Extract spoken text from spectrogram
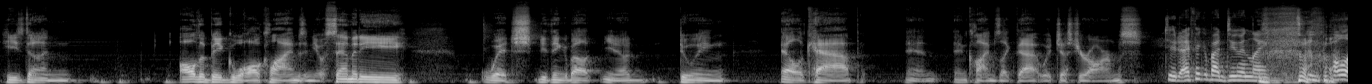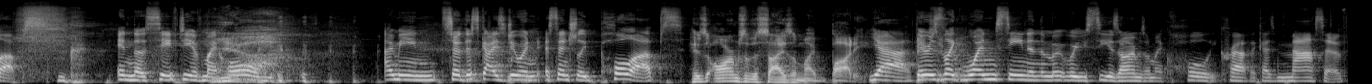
He's done all the big wall climbs in Yosemite, which you think about, you know, doing El Cap and and climbs like that with just your arms. Dude, I think about doing like team pull-ups in the safety of my Yeah. home. I mean, so this guy's doing essentially pull-ups. His arms are the size of my body. Yeah, there's like one scene in the movie where you see his arms. I'm like, holy crap, that guy's massive.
